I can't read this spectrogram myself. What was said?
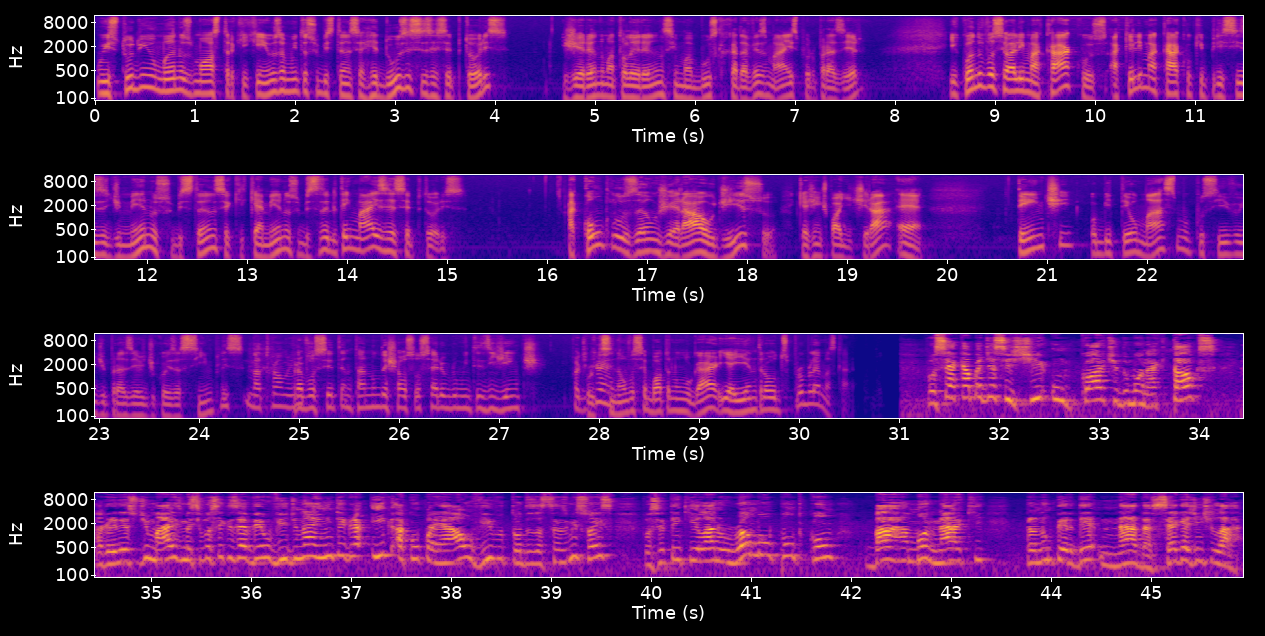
o estudo em humanos mostra que quem usa muita substância reduz esses receptores, gerando uma tolerância e uma busca cada vez mais por prazer. E quando você olha em macacos, aquele macaco que precisa de menos substância, que quer menos substância, ele tem mais receptores. A conclusão geral disso, que a gente pode tirar, é tente obter o máximo possível de prazer de coisas simples Naturalmente. para você tentar não deixar o seu cérebro muito exigente. Pode Porque crer. senão você bota num lugar e aí entra outros problemas, cara. Você acaba de assistir um corte do Monarch Talks. Agradeço demais, mas se você quiser ver o vídeo na íntegra e acompanhar ao vivo todas as transmissões, você tem que ir lá no rumble.com barra Monark para não perder nada. Segue a gente lá.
